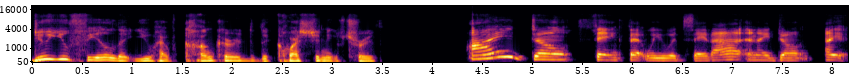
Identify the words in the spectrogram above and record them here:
Do you feel that you have conquered the questioning of truth? I don't think that we would say that and i don't i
